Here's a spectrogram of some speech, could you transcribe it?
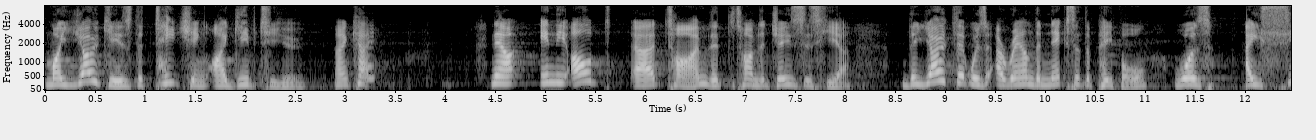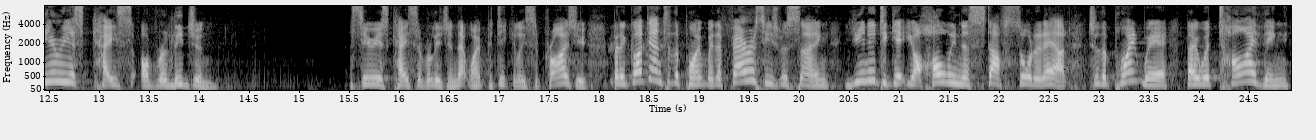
My yoke is the teaching I give to you. Okay? Now, in the old uh, time, the, the time that Jesus is here, the yoke that was around the necks of the people was a serious case of religion a serious case of religion. That won't particularly surprise you. But it got down to the point where the Pharisees were saying, You need to get your holiness stuff sorted out, to the point where they were tithing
